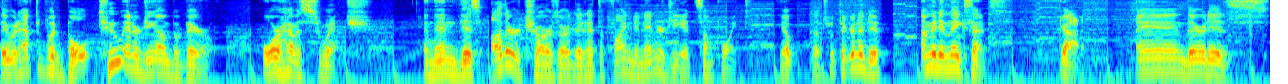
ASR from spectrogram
they would have to put bolt two energy on the barrel or have a switch. And then this other Charizard, they'd have to find an energy at some point. Yep, that's what they're going to do. I mean, it makes sense. Got it. And there it is.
